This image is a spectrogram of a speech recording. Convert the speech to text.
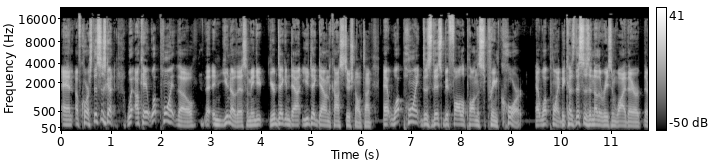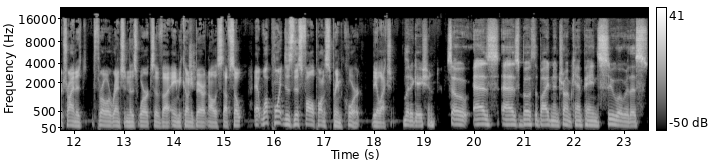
And of course, this is going. to Okay, at what point though? And you know this. I mean, you, you're digging down. You dig down in the Constitution all the time. At what point does this befall upon the Supreme Court? At what point? Because this is another reason why they're they're trying to throw a wrench into this works of uh, Amy Coney Barrett and all this stuff. So, at what point does this fall upon the Supreme Court? The election. Litigation. So as as both the Biden and Trump campaigns sue over this,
